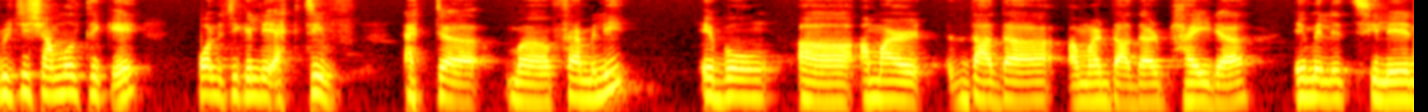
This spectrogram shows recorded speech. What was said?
ব্রিটিশ আমল থেকে পলিটিক্যালি অ্যাক্টিভ একটা ফ্যামিলি এবং আমার দাদা, আমার দাদার ভাইরা এমএলএ ছিলেন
